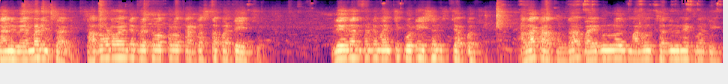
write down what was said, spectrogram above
దాన్ని వెంబడించాలి. చదవడం అంటే ప్రతి ఒక్కరు కంఠస్థ పట్టేయచ్చు. లేదనుకుంటే మంచి కొటేషన్స్ చెప్పచ్చు. అలా కాకుండా బైబిల్లో మనం చదివినటువంటి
